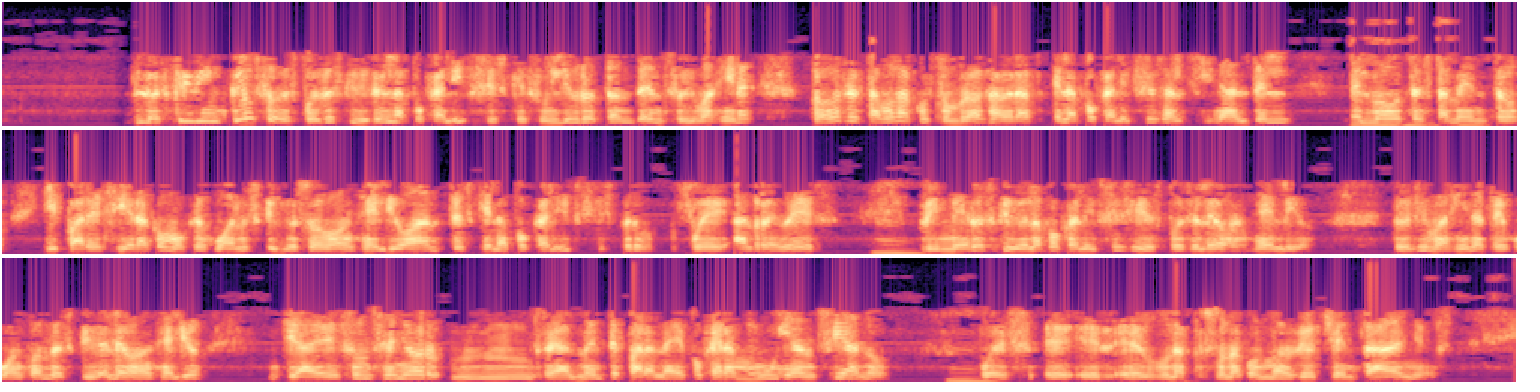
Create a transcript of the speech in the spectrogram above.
lo escribí incluso después de escribir el Apocalipsis, que es un libro tan denso. Imagina, todos estamos acostumbrados a ver el Apocalipsis al final del, del Nuevo Testamento y pareciera como que Juan escribió su Evangelio antes que el Apocalipsis, pero fue al revés. Mm. Primero escribió el Apocalipsis y después el Evangelio. Entonces imagínate, Juan cuando escribe el Evangelio ya es un señor mm, realmente para la época era muy anciano, mm. pues eh, eh, eh, una persona con más de 80 años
